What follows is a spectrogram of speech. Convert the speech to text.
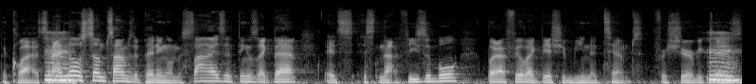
the class. And I know sometimes depending on the size and things like that, it's it's not feasible, but I feel like there should be an attempt for sure because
